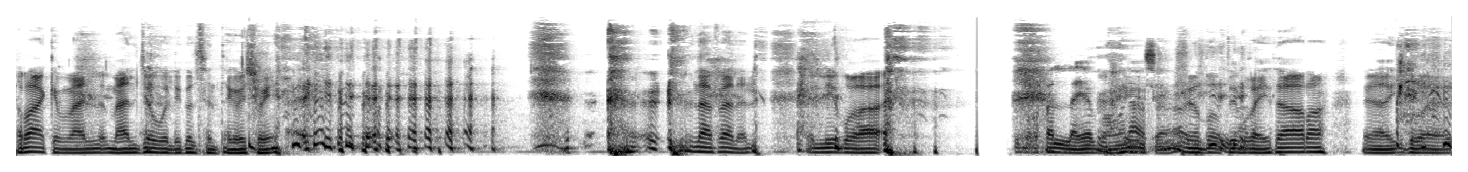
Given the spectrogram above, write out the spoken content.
راكب مع مع الجو اللي قلت أنت قبل شوي. لا فعلا. اللي يبغى يبغى فله يبغى وناسه بالضبط يبغى إثارة يبغى.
